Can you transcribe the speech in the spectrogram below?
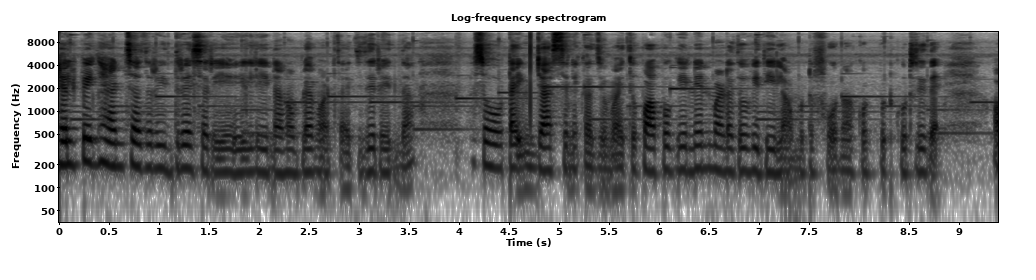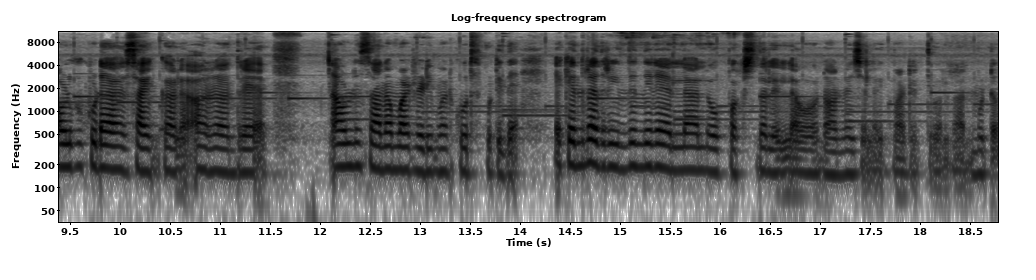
ಹೆಲ್ಪಿಂಗ್ ಹ್ಯಾಂಡ್ಸ್ ಆದರೂ ಇದ್ದರೆ ಸರಿ, ಇಲ್ಲಿ ನಾನು ಒಬ್ಬಳೇ ಮಾಡ್ತಾ ಇದ್ದಿದ್ದರಿಂದ ಸೊ ಟೈಮ್ ಜಾಸ್ತಿನೇ ಕನ್ಸ್ಯೂಮ್ ಆಯಿತು. ಪಾಪುಗೆ ಇನ್ನೇನು ಮಾಡೋದು? ವಿಧಿ ಇಲ್ಲ ಅಂದ್ಬಿಟ್ಟು ಫೋನ್ ಹಾಕೊಟ್ಬಿಟ್ಟು ಕೂರಿಸಿದೆ. ಅವಳಿಗೂ ಕೂಡ ಸಾಯಂಕಾಲ ಅಂದರೆ ಅವಳನ್ನ ಸ್ನಾನ ಮಾಡಿ ರೆಡಿ ಮಾಡಿ ಕೂರಿಸ್ಬಿಟ್ಟಿದ್ದೆ ಯಾಕೆಂದರೆ, ಅದ್ರ ಹಿಂದಿನ ದಿನ ಎಲ್ಲ ಲೋಕ ಪಕ್ಷದಲ್ಲೆಲ್ಲ ನಾನ್ ವೆಜ್ ಎಲ್ಲ ಇದು ಮಾಡಿರ್ತೀವಲ್ಲ ಅಂದ್ಬಿಟ್ಟು.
